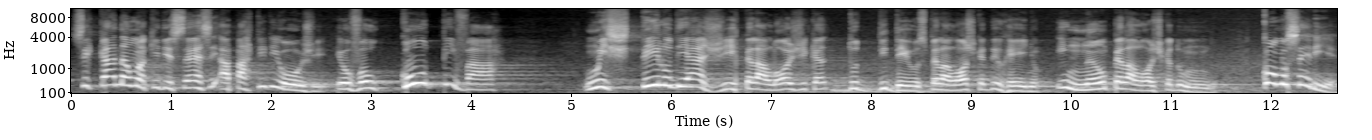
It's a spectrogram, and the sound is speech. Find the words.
se cada um aqui dissesse: a partir de hoje eu vou cultivar um estilo de agir pela lógica do, de Deus, pela lógica do reino, e não pela lógica do mundo? Como seria?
